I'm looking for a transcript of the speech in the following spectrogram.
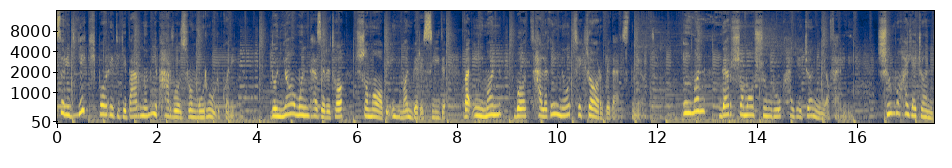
بگذارید یک بار دیگه برنامه پرواز رو مرور کنیم. دنیا منتظر تا شما به ایمان برسید و ایمان با تلقین و تکرار به دست میاد. ایمان در شما شور و هیجان میآفرینه. شور و هیجان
